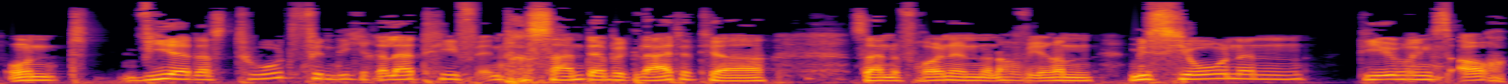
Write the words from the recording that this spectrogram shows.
Und wie er das tut, finde ich relativ interessant. Er begleitet ja seine Freundin dann auf ihren Missionen, die übrigens auch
